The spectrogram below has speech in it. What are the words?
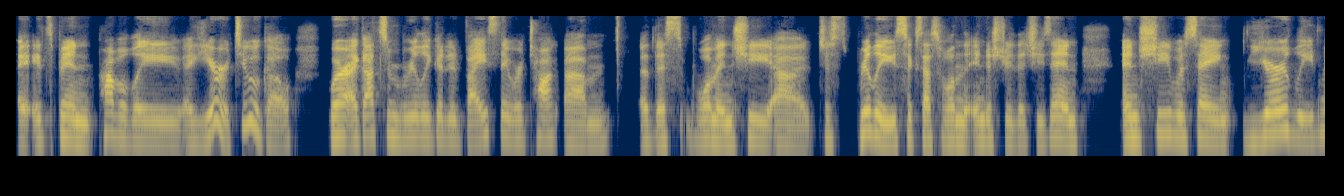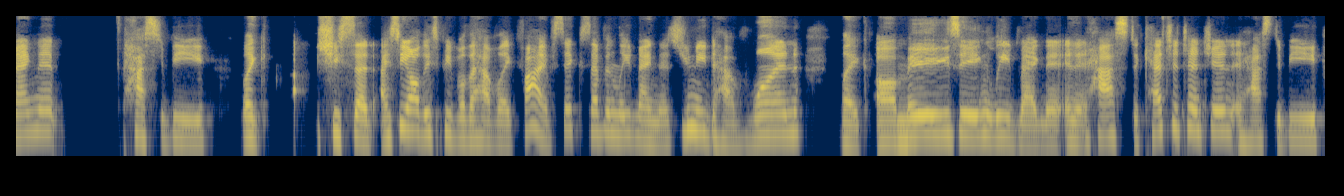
it's been probably a year or two ago where I got some really good advice. They were talk um uh, this woman, she uh just really successful in the industry that she's in. And she was saying your lead magnet has to be like she said, I see all these people that have like five, six, seven lead magnets. You need to have one like amazing lead magnet and it has to catch attention it has to be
